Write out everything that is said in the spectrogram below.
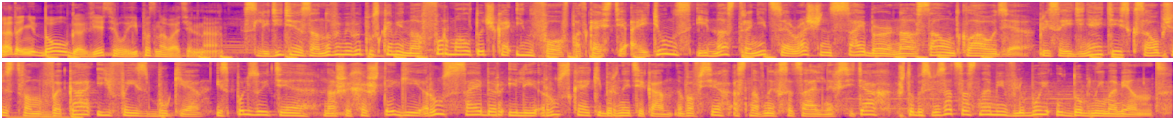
Это недолго, весело и познавательно. Следите за новыми выпусками на formal.info в подкасте iTunes и на странице Russian Cyber на SoundCloud. Присоединяйтесь к сообществам в ВК и Фейсбуке. Используйте наши хэштеги «Руссайбер» или «Русская кибернетика» во всех основных социальных сетях, чтобы связаться с нами в любой удобный момент.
